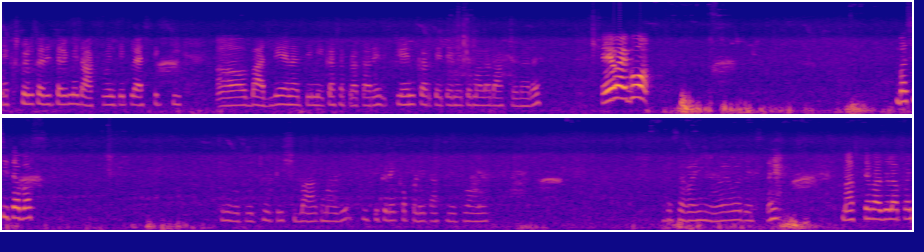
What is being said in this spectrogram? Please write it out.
नेक्स्ट वेळ कधीतरी मी दाखवेन ती प्लॅस्टिकची बादली आहे ना ती मी कशा प्रकारे क्लीन करते ते मी तुम्हाला दाखवणार आहे. ए वैभव! बस इथं बस. बघू छोटीशी बाग माझी. तिकडे कपडे टाकलेत वाळत सगळं हिरवं हिरवं दिसतंय. मागच्या बाजूला पण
